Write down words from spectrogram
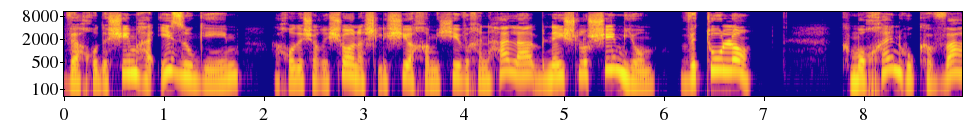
והחודשים האי-זוגיים, החודש הראשון, השלישי, החמישי וכן הלאה, בני 30 יום, ותו לא. כמו כן הוא קבע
